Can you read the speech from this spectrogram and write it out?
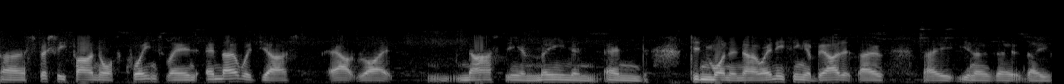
uh, especially far north Queensland, and they were just outright nasty and mean and, and didn't want to know anything about it. They, they, you know, they, they,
